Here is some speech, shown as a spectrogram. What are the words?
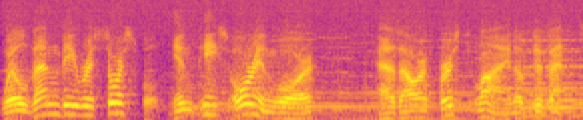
will then be resourceful in peace or in war as our first line of defense.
